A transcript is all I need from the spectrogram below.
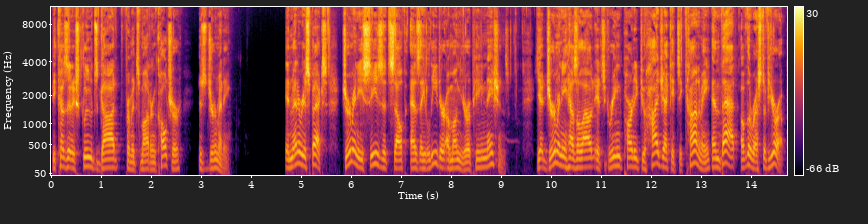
because it excludes God from its modern culture is Germany. In many respects, Germany sees itself as a leader among European nations. Yet Germany has allowed its Green Party to hijack its economy and that of the rest of Europe.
